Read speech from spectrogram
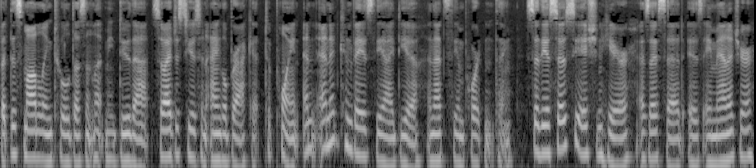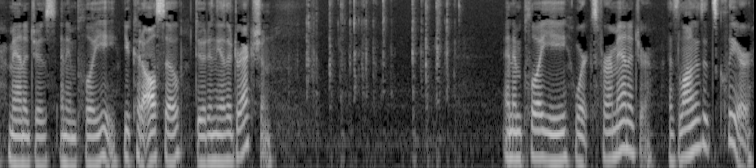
but this modeling tool doesn't let me do that. So I just use an angle bracket to point, and, and it conveys the idea, and that's the important thing. So the association here, as I said, is a manager manages an employee. You could also do it in the other direction. An employee works for a manager, as long as it's clear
